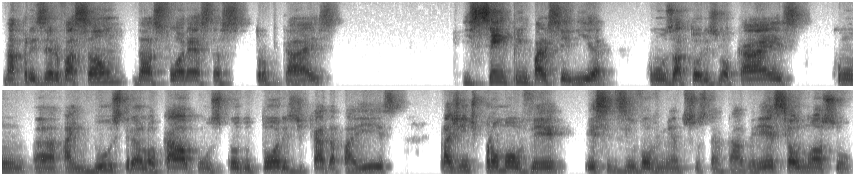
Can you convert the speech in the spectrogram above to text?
na preservação das florestas tropicais e sempre em parceria com os atores locais, com a indústria local, com os produtores de cada país, para a gente promover esse desenvolvimento sustentável. Esse é o nosso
